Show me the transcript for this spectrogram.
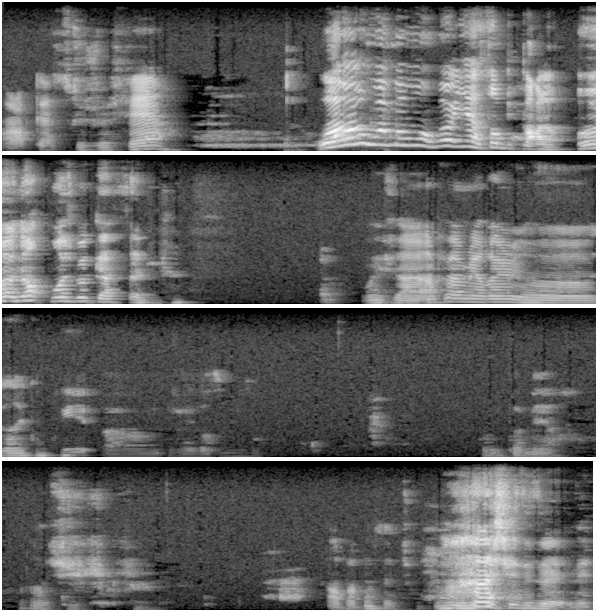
Alors, qu'est-ce que je vais faire? Waouh, ouais, ouais, ouais, il y a un zombie par là. Oh non, moi je me casse, salut. Oui, j'ai un peu amélioré, euh, vous avez compris. Euh, J'allais dans une maison. Oh, ta mère. Oh, je... Ah, par contre, ça je suis désolé, mais.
